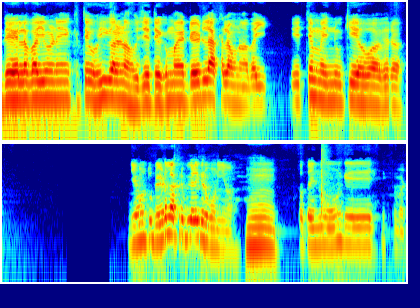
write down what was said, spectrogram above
ਦੇਖ ਲੈ ਬਾਈ ਬਣੇ ਕਿਤੇ ਉਹੀ ਗੱਲ ਨਾ ਹੋ ਜੇ। ਦੇਖ ਮੈਂ 1.5 ਲੱਖ ਲਾਉਣਾ ਬਾਈ। ਇਹ ਚ ਮੈਨੂੰ ਕੀ ਹੋਆ ਫਿਰ? ਜੇ ਹੁਣ ਤੂੰ 1.5 ਲੱਖ ਰੁਪਏ ਵਾਲੀ ਕਰਵਾਉਣੀ ਆ ਹੂੰ। ਤਾਂ ਤੈਨੂੰ ਆਉਣਗੇ ਇੱਕ ਮਿੰਟ।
